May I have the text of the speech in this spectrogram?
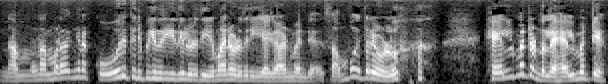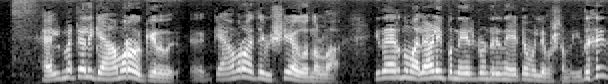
നമ്മ നമ്മുടെ ഇങ്ങനെ കോരി തിരിപ്പിക്കുന്ന തീരുമാനം എടുത്തിരിക്കുക ഗവൺമെന്റ് സംഭവം ഇത്രയേ ഉള്ളൂ. ഹെൽമെറ്റ് ഉണ്ടല്ലേ? ഹെൽമെറ്റ്. ഹെൽമെറ്റിൽ ക്യാമറ വെക്കരുത്. ക്യാമറ വെച്ചാൽ വിഷയമാകും എന്നുള്ള. ഇതായിരുന്നു മലയാളി ഇപ്പം നേരിട്ടുകൊണ്ടിരുന്ന ഏറ്റവും വലിയ പ്രശ്നം. ഇത്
